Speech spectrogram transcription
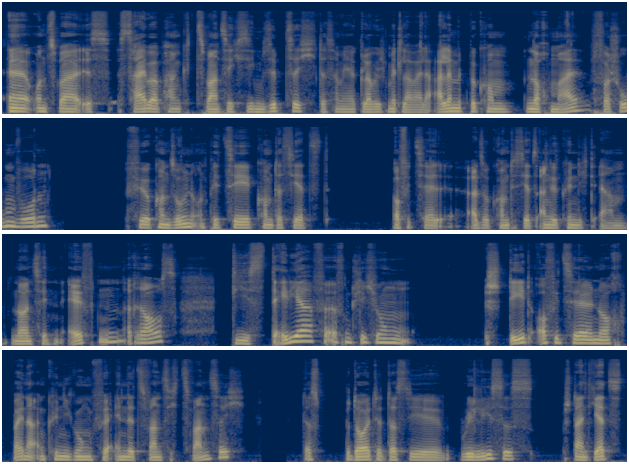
Äh, und zwar ist Cyberpunk 2077, das haben ja, glaube ich, mittlerweile alle mitbekommen, nochmal verschoben worden. Für Konsolen und PC kommt das jetzt offiziell, also kommt es jetzt angekündigt am 19.11. raus. Die Stadia-Veröffentlichung steht offiziell noch bei einer Ankündigung für Ende 2020. Das bedeutet, dass die Releases Stand jetzt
